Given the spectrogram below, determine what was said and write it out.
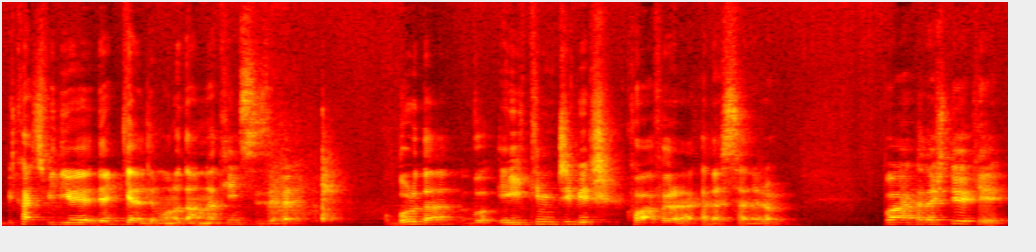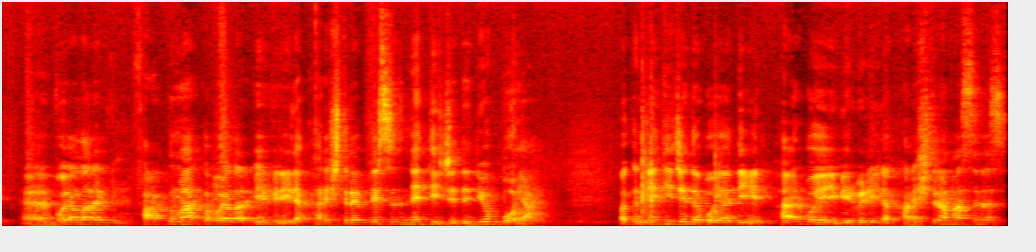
birkaç videoya denk geldim. Onu da anlatayım sizlere. Burada bu eğitimci bir kuaför arkadaş sanırım. Bu arkadaş diyor ki e, boyaları farklı marka boyaları birbiriyle karıştırabilirsiniz. Neticede diyor boya. Bakın neticede boya değil. Her boyayı birbiriyle karıştıramazsınız.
